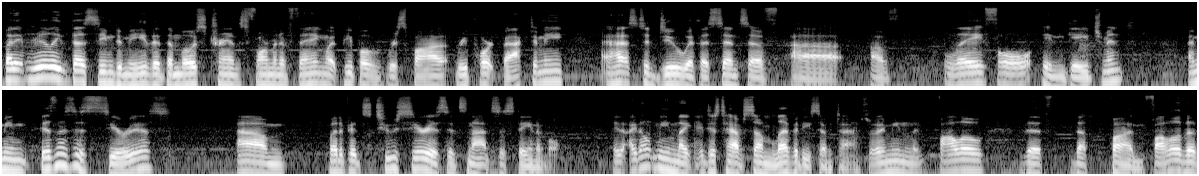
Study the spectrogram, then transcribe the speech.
but it really does seem to me that the most transformative thing, what people respond report back to me, has to do with a sense of uh, of playful engagement. I mean, business is serious, um, but if it's too serious, it's not sustainable. I- I don't mean like I just have some levity sometimes, but I mean like follow the the fun, follow the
